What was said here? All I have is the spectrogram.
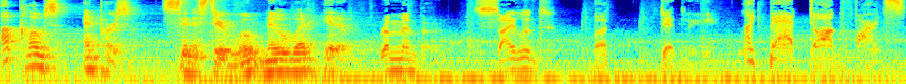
Up close and personal. Sinister won't know what hit him. Remember, silent but deadly. Like bad dog farts.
